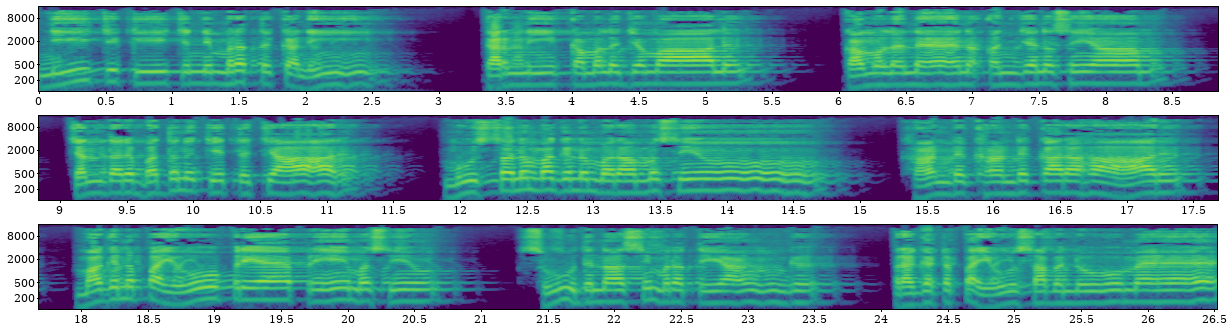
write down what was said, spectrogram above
ਨੀਚ ਕੀਚ ਨਿਮਰਤ ਕਨੀ ਕਰਨੀ ਕਮਲ ਜਮਾਲ। ਕਮਲ ਨੈਣ ਅੰਜਨ ਸਿਆਮ, ਚੰਦਰ ਬਦਨ ਚਿਤ ਚਾਰ। ਮੂਸਨ ਮਗਨ ਮਰਮ ਸਿਉ। ਖੰਡ ਖੰਡ ਕਰ ਹਾਰ, ਮਗਨ ਭਇਓ ਪ੍ਰਿਯ ਪ੍ਰੇਮ ਸਿਉ, ਸੂਦ ਨਾ ਸਿਮਰਤ ਅੰਗ, ਪ੍ਰਗਟ ਭਇਓ ਸਭ ਲੋ ਮੈਂ,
